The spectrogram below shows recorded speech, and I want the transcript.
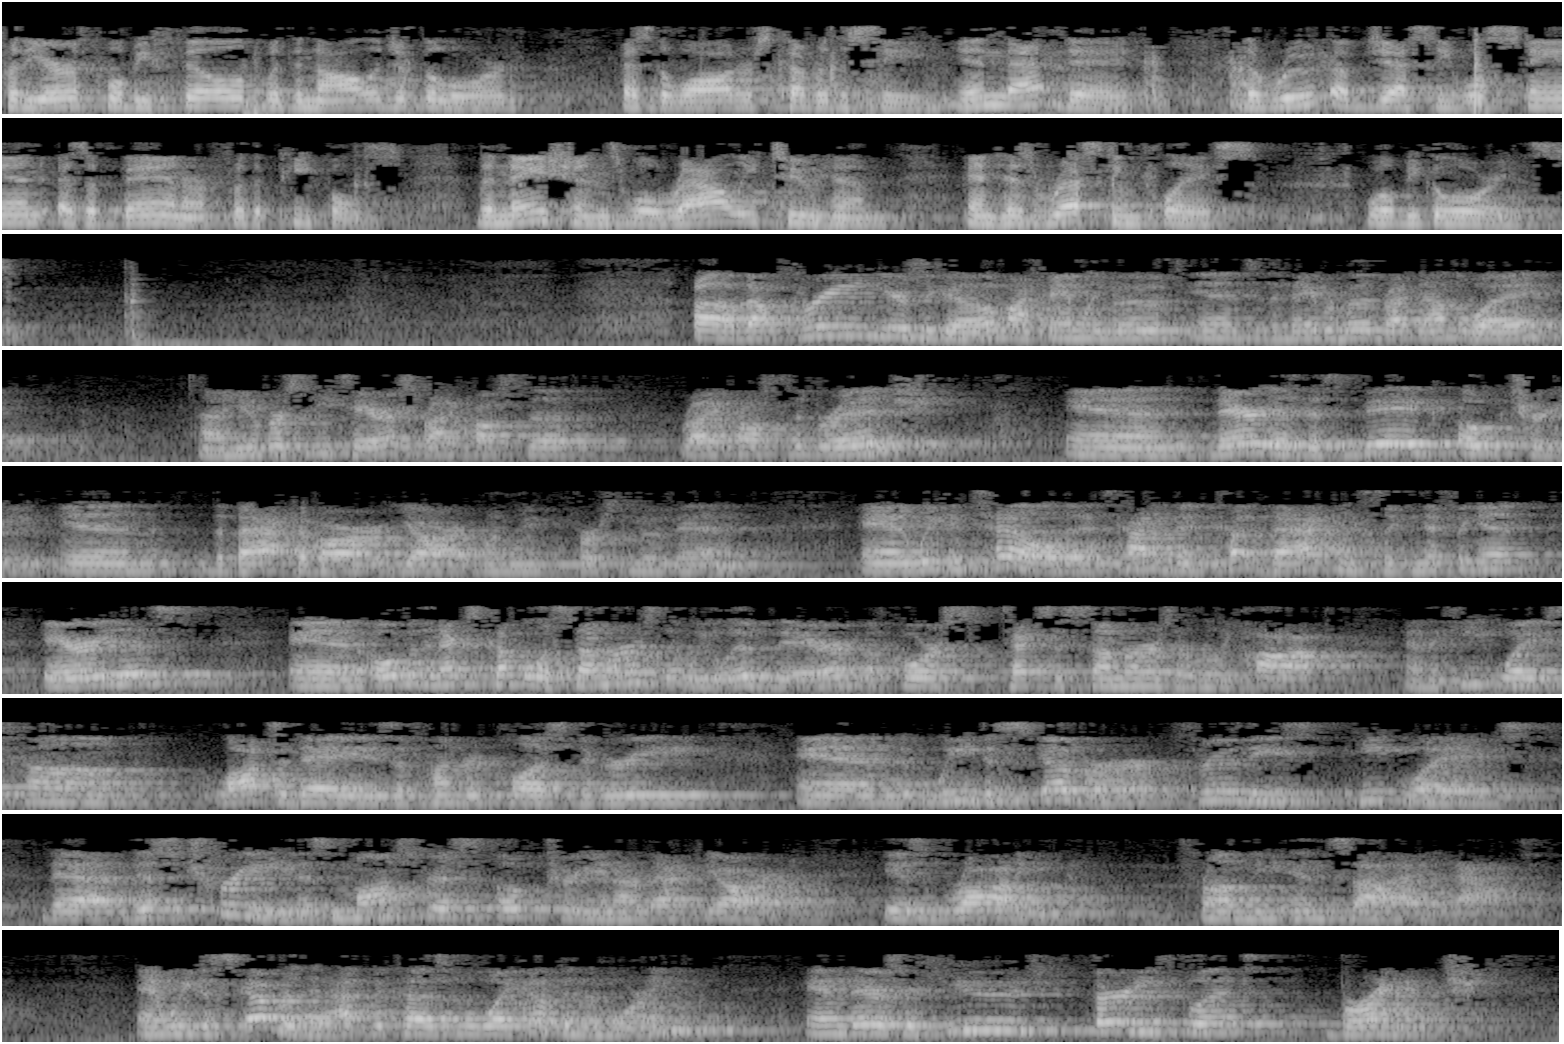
for the earth will be filled with the knowledge of the Lord as the waters cover the sea. In that day, the root of Jesse will stand as a banner for the peoples. The nations will rally to him, and his resting place will be glorious. Uh, about three years ago, my family moved into the neighborhood right down the way, uh, University Terrace, right across the right across the bridge. And there is this big oak tree in the back of our yard when we first move in. And we can tell that it's kind of been cut back in significant areas. And over the next couple of summers that we lived there, of course, Texas summers are really hot and the heat waves come, lots of days of 100 plus degree. And we discover through these heat waves that this tree, this monstrous oak tree in our backyard, is rotting from the inside out. And we discover that because we'll wake up in the morning and there's a huge 30 foot branch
